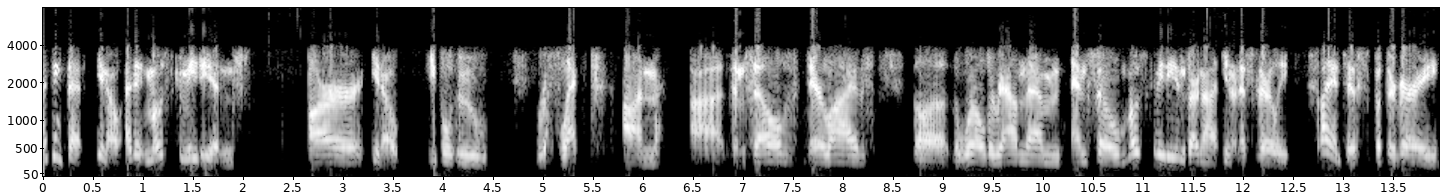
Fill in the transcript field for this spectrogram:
I think that, you know, I think most comedians are, you know, people who reflect on uh, themselves, their lives, the, the world around them. And so most comedians are not, you know, necessarily scientists, but they're very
